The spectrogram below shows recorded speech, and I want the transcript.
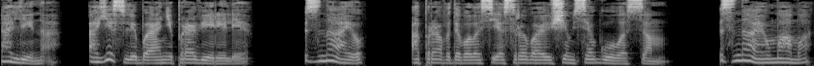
«Алина, а если бы они проверили?» «Знаю», — оправдывалась я срывающимся голосом. «Знаю, мама.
